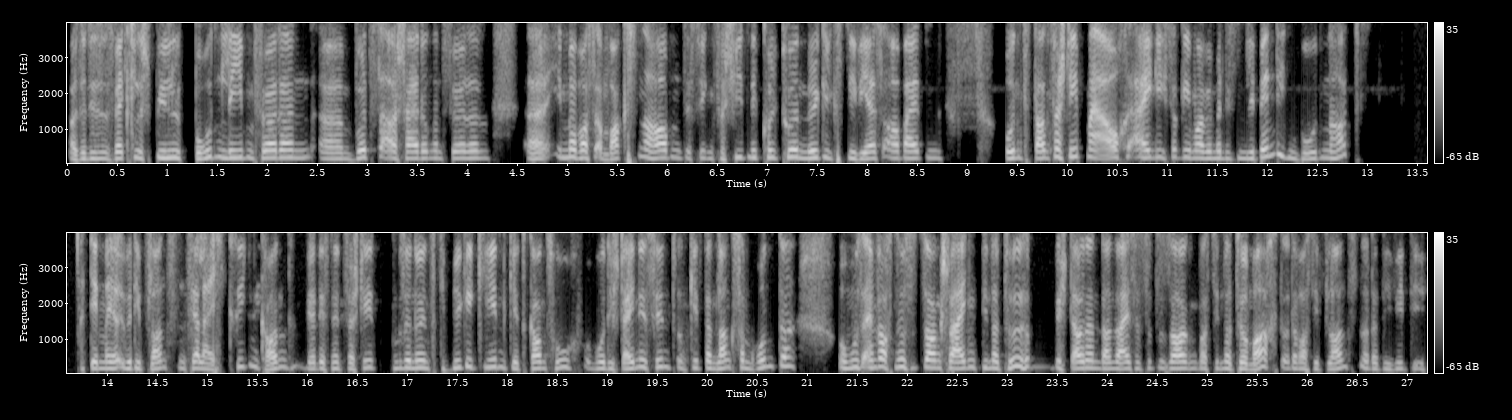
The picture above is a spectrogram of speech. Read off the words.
Also dieses Wechselspiel Bodenleben fördern, äh, Wurzelausscheidungen fördern, äh, immer was am Wachsen haben, deswegen verschiedene Kulturen möglichst divers arbeiten. Und dann versteht man auch eigentlich, sage ich mal, wenn man diesen lebendigen Boden hat, den man ja über die Pflanzen sehr leicht kriegen kann. Wer das nicht versteht, muss ja nur ins Gebirge gehen, geht ganz hoch, wo die Steine sind und geht dann langsam runter und muss einfach nur sozusagen schweigend die Natur bestaunen. Dann weiß er sozusagen, was die Natur macht oder was die Pflanzen oder die, die,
